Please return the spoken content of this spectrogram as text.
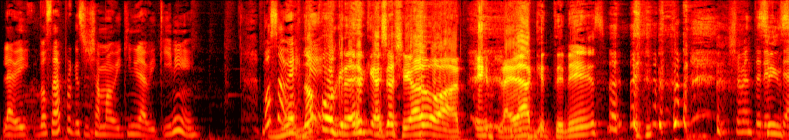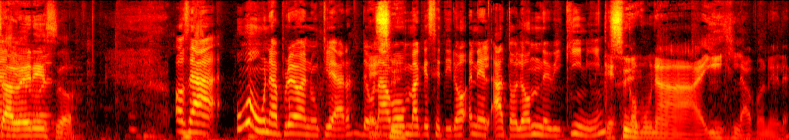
La bi- ¿Vos sabés por qué se llama bikini la bikini? Vos sabés No que puedo creer que haya llegado a eh, la edad que tenés yo me enteré sin este saber año, eso. O sea, hubo una prueba nuclear de una Sí. bomba que se tiró en el atolón de Bikini. Que es Sí. como una isla, ponele.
